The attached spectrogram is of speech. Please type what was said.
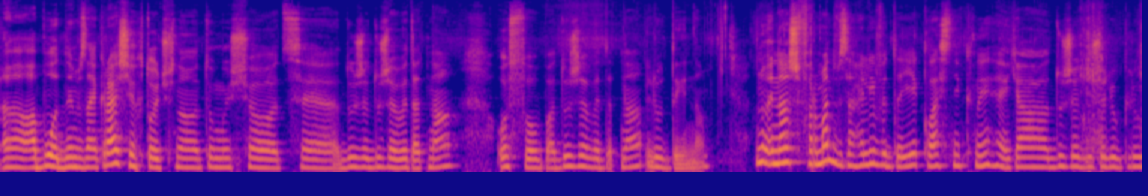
Або одним з найкращих точно, тому що це дуже-дуже видатна особа, дуже видатна людина. Ну і наш формат взагалі видає класні книги. Я дуже-дуже люблю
